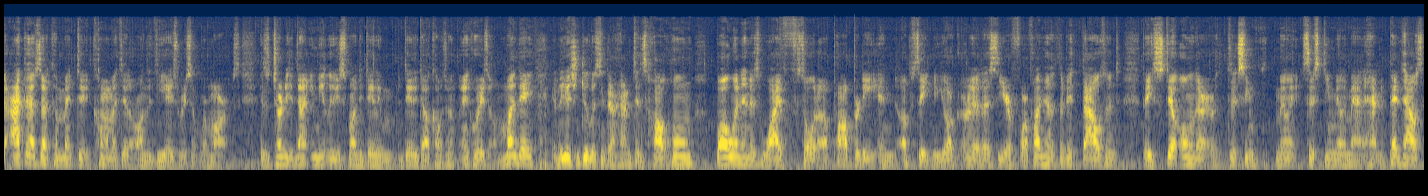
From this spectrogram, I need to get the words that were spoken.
The actor has commented, commented on the DA's recent remarks. His attorney did not immediately respond to Daily, Daily.com's inquiries on Monday. In addition to listing their Hamptons home, Baldwin and his wife sold a property in upstate New York earlier this year for 530000 They still own their 16 million, 16 million Manhattan penthouse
